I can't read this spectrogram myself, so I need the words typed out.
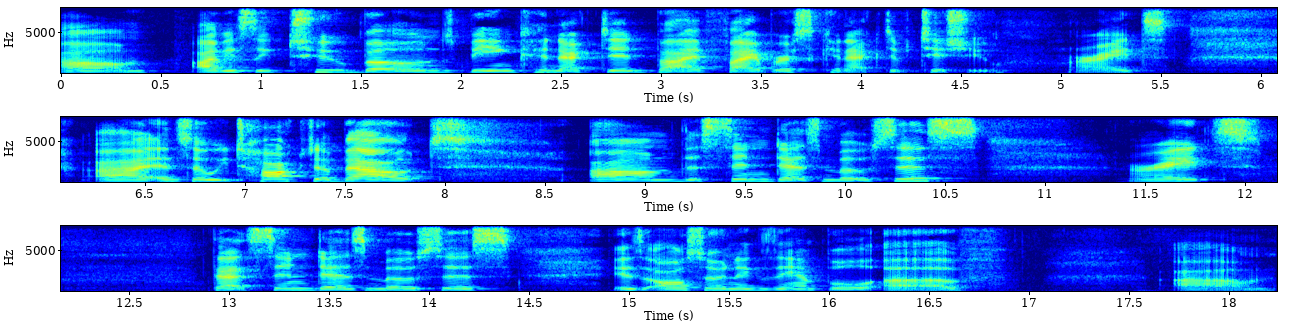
um, obviously two bones being connected by fibrous connective tissue. All right. Uh, and so we talked about um, the syndesmosis. All right. That syndesmosis is also an example of um,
